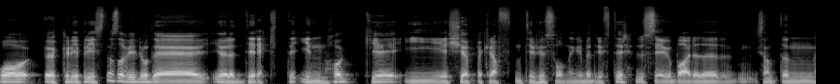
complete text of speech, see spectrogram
Og øker de prisene, så vil jo det gjøre direkte innhogg i kjøpekraften til husholdninger og bedrifter. Du ser jo bare det, sant, den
